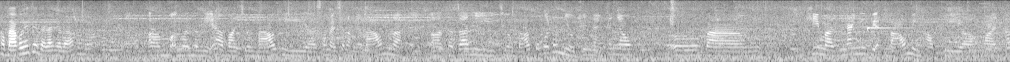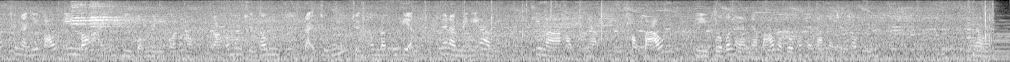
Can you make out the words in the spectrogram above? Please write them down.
Học báo có nhất thiết phải là nhà báo không? Vâng, thường nghĩ là vào trường báo thì ờ, sau này sẽ làm nhà báo nhưng mà uh, thật ra thì trường báo cũng có rất nhiều chuyên ngành khác nhau. Uh, và khi mà ngay như viện báo mình học thì uh, ngoài các chuyên ngành như báo in, báo ảnh thì bọn mình còn học cả các môn truyền thông đại chúng, truyền thông đa phương tiện. Nên là mình nghĩ là khi mà học nhà học báo thì vừa có thể làm nhà báo và vừa có thể làm nhà truyền thông. Về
